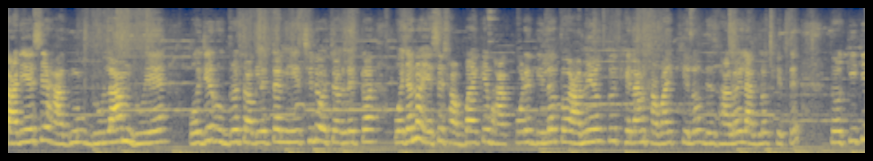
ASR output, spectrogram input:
বাড়ি এসে হাত মুখ ধুলাম ধুয়ে ওই যে রুদ্র চকলেটটা নিয়েছিল, ওই চকলেটটা ও যেন এসে সবাইকে ভাগ করে দিল। তো আমিও একটু খেলাম, সবাই খেলো, বেশ ভালোই লাগল খেতে। তো কি কি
